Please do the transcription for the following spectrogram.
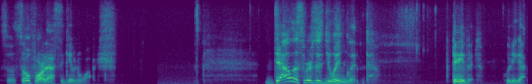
So so far, that's the game to watch. Dallas versus New England. David, who do you got?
